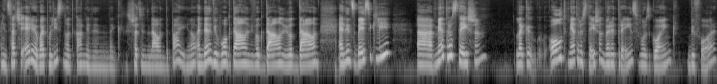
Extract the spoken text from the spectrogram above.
in such an area why police not coming and like shutting down the party you know and then we walk down we walk down we walk down and it's basically a metro station like an old metro station where the trains was going before.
